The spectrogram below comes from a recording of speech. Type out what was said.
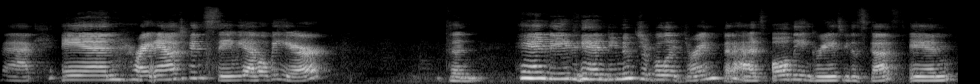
Back, and right now, as you can see, we have over here the handy dandy NutriBullet drink that has all the ingredients we discussed, and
